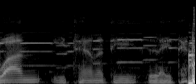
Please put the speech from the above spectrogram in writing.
One eternity later.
